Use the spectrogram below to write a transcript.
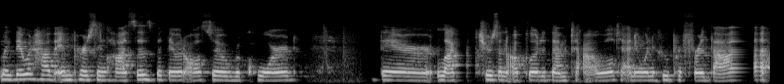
like they would have in-person classes, but they would also record their lectures and uploaded them to owl to anyone who preferred that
